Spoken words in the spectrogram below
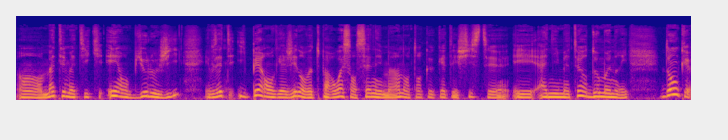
en mathématiques et en biologie. Et vous êtes hyper engagé dans votre paroisse en Seine-et-Marne en tant que catéchiste et animateur d'aumônerie. Donc,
